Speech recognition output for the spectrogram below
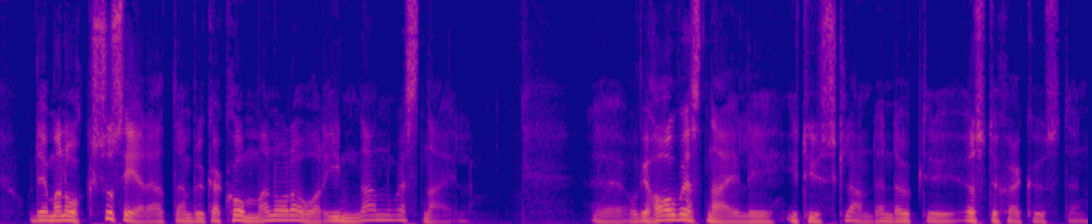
Och det man också ser är att den brukar komma några år innan West Nile. Eh, och vi har West Nile i, i Tyskland, ända upp till Östersjökusten.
